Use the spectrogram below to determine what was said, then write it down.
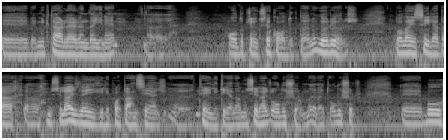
ve miktarlarında yine e, oldukça yüksek olduklarını görüyoruz. Dolayısıyla da e, müsilajla ilgili potansiyel e, tehlike ya da müsilaj oluşur mu? Evet oluşur. E, bu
